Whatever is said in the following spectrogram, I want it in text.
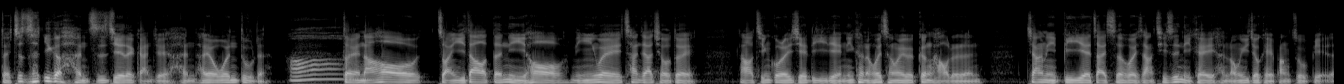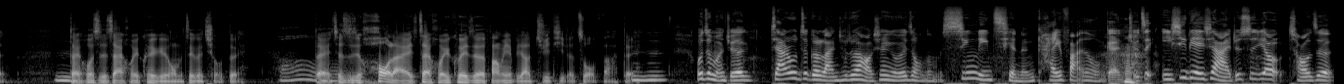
对，这是一个很直接的感觉，很很有温度的。哦，对，然后转移到等你以后，你因为参加球队，然后经过了一些历练，你可能会成为一个更好的人。将你毕业在社会上，其实你可以很容易就可以帮助别人，对，或是再回馈给我们这个球队。哦，对，就是后来在回馈这个方面比较具体的做法。对，嗯我怎么觉得加入这个篮球队好像有一种什么心理潜能开发那种感觉？这一系列下来，就是要朝着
